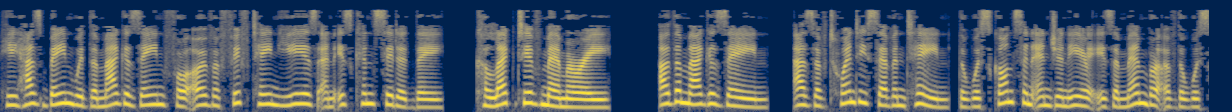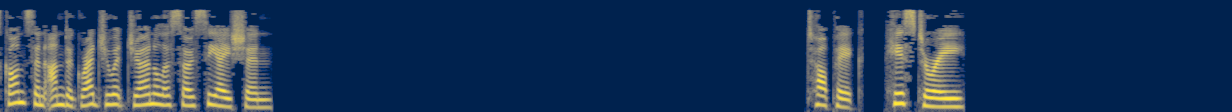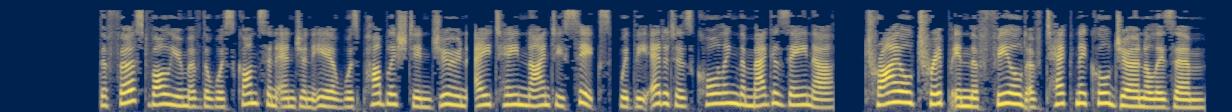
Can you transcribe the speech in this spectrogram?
He has been with the magazine for over 15 years and is considered the collective memory of the magazine. As of 2017, the Wisconsin Engineer is a member of the Wisconsin Undergraduate Journal Association. History The first volume of the Wisconsin Engineer was published in June, 1896, with the editors calling the magazine a trial trip in the field of technical journalism.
